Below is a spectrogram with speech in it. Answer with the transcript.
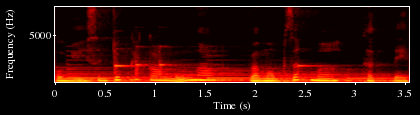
Cô Nhị xin chúc các con ngủ ngon và một giấc mơ thật đẹp.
